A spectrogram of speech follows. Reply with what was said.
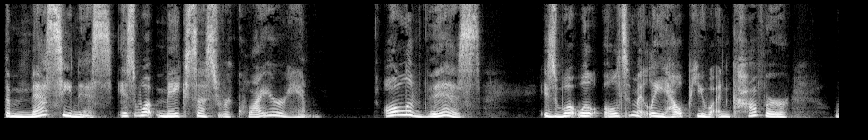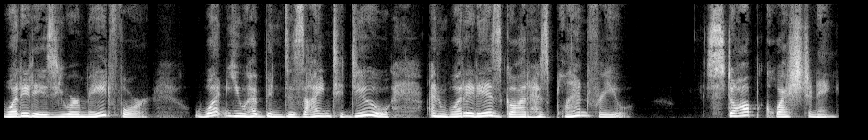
The messiness is what makes us require Him. All of this is what will ultimately help you uncover what it is you are made for, what you have been designed to do, and what it is God has planned for you. Stop questioning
